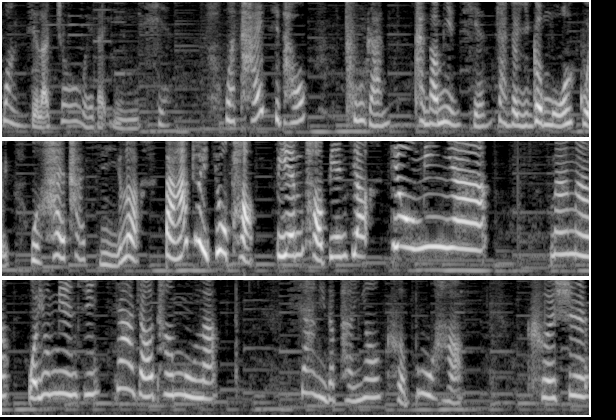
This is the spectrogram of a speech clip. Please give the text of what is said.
忘记了周围的一切。我抬起头。”突然看到面前站着一个魔鬼，我害怕极了，拔腿就跑，边跑边叫：“救命呀！”妈妈，我用面具吓着汤姆了。吓你的朋友可不好，可是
